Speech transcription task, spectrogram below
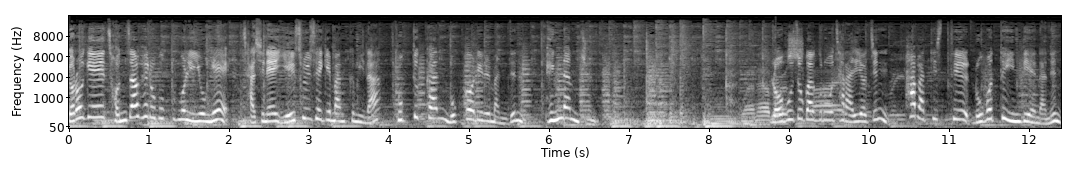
여러 개의 전자회로 부품을 이용해 자신의 예술 세계만큼이나 독특한 목걸이를 만든 백남준. 러브 조각으로 잘 알려진 팝 아티스트 로버트 인디애나는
